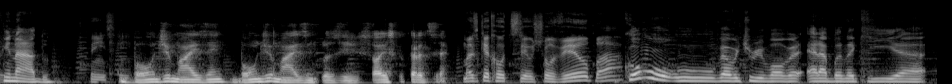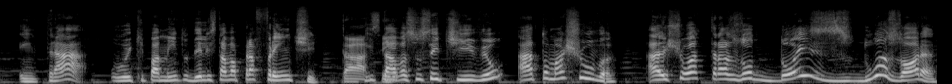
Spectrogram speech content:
finado. Sim, sim. bom demais, hein? Bom demais, inclusive. Só isso que eu quero dizer. Mas o que aconteceu? Choveu, pá. Como o Velvet Revolver era a banda que ia entrar, o equipamento dele estava pra frente. Tá, e estava suscetível a tomar chuva. Aí o show atrasou dois, duas horas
